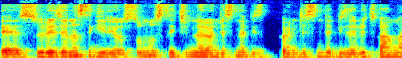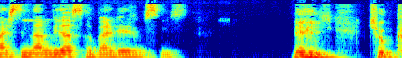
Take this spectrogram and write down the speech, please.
E, sürece nasıl giriyorsunuz? Seçimler öncesinde biz öncesinde bize lütfen Mersin'den biraz haber verir misiniz? Çok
